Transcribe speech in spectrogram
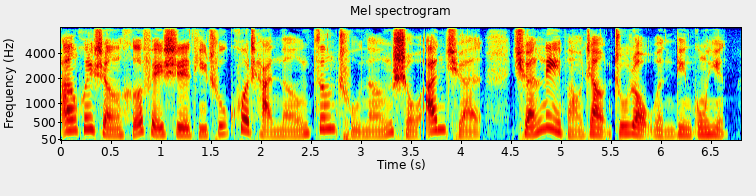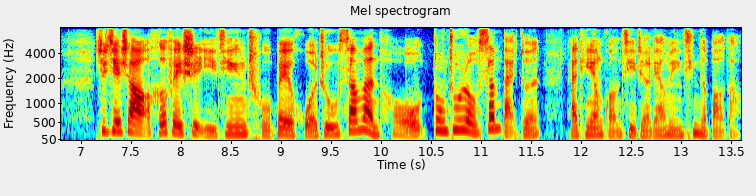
安徽省合肥市提出扩产能、增储能、守安全，全力保障猪肉稳定供应。据介绍，合肥市已经储备活猪三万头，冻猪肉三百吨。来听央广记者梁明星的报道。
